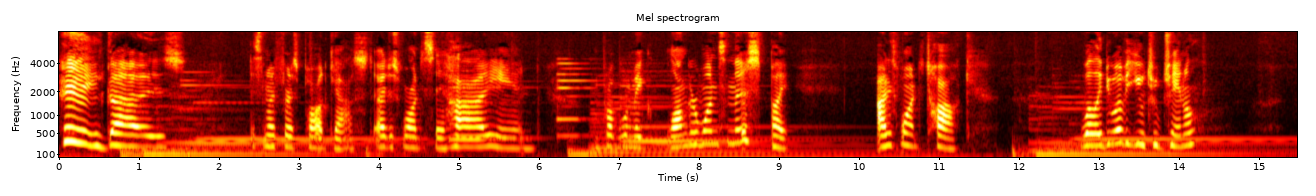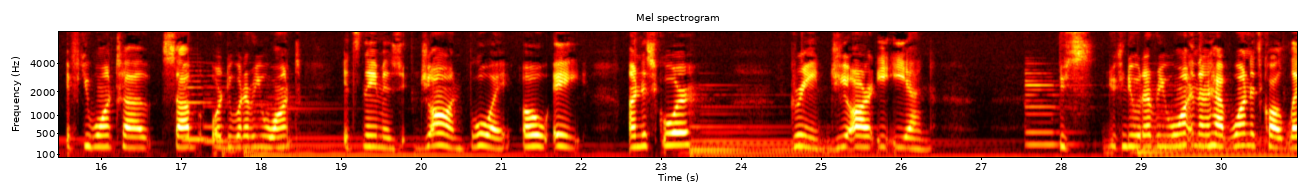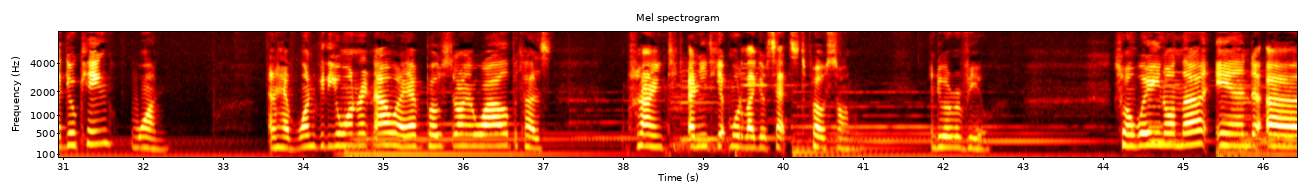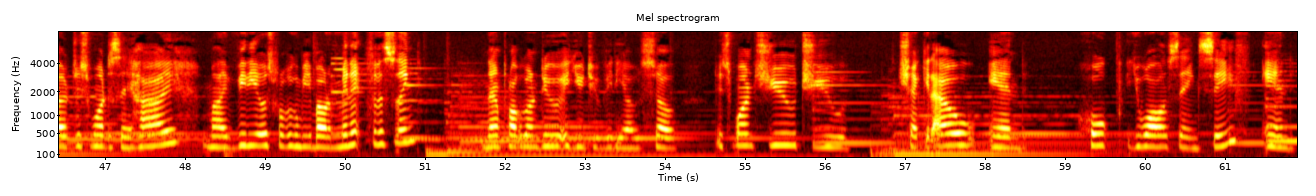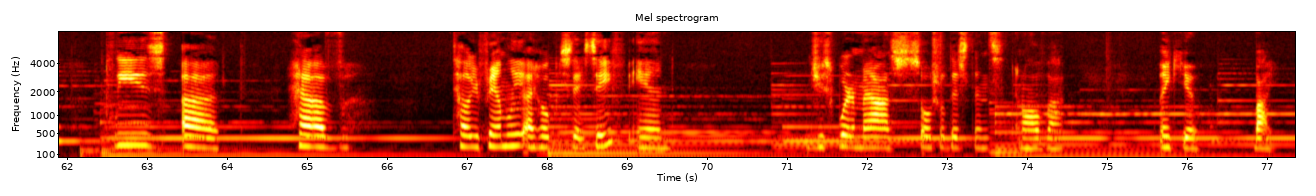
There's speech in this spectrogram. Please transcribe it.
Hey guys, this is my first podcast. I just wanted to say hi, and I'm probably gonna make longer ones than this, but I just wanted to talk. Well, I do have a YouTube channel. If you want to sub or do whatever you want, its name is John Boy 08 underscore Green G R E E N. You you can do whatever you want, and then I have one. It's called Lego King One, and I have one video on right now. I haven't posted on in a while because I'm trying to. I need to get more Lego sets to post on and do a review. So I'm waiting on that, and uh, just wanted to say hi. My video is probably gonna be about a minute for this thing, and then I'm probably gonna do a YouTube video. So just want you to check it out and hope you all are staying safe and please uh, have tell your family I hope you stay safe and just wear a mask, social distance, and all of that. Thank you. Bye.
